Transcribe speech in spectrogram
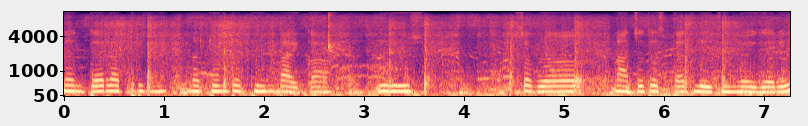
नंतर रात्री नटून तटून बायका पुरुष सगळं नाचत असतात लेझिम वगैरे.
